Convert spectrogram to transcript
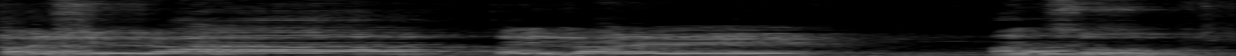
Ashurana, 3,500 and so on.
